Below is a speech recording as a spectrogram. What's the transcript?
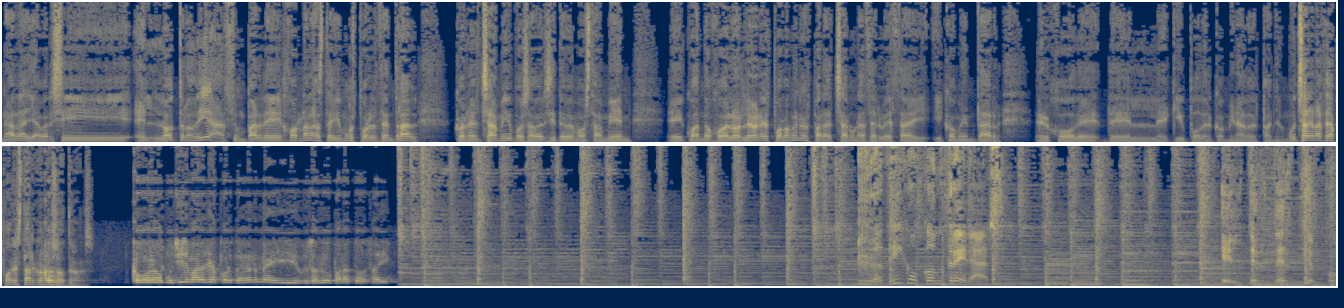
nada, y a ver si el otro día, hace un par de jornadas, te vimos por el central con el Chami, pues a ver si te vemos también eh, cuando jueguen los Leones, por lo menos para echar una cerveza y, comentar el juego del equipo del combinado español. Muchas gracias por estar con nosotros. Cómo no, muchísimas gracias por tenerme y un saludo para todos ahí. Rodrigo Contreras. El tercer tiempo.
